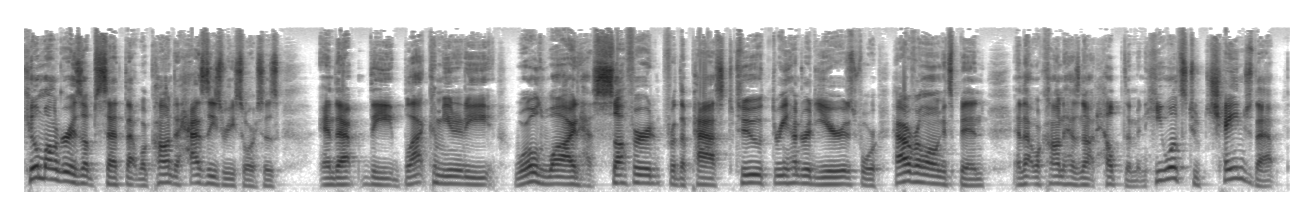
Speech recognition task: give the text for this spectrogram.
Killmonger is upset that Wakanda has these resources and that the black community worldwide has suffered for the past two, three hundred years, for however long it's been, and that Wakanda has not helped them. And he wants to change that.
